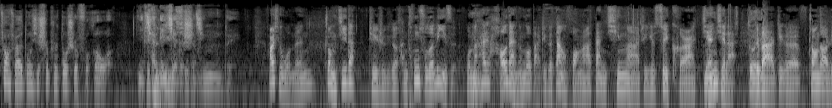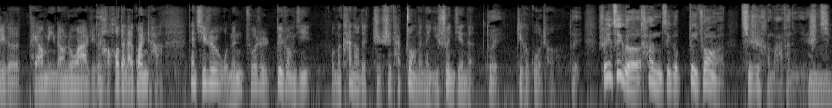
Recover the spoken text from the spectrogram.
撞出来的东西是不是都是符合我以前理解的事情？嗯对，而且我们撞鸡蛋，这是一个很通俗的例子，我们还好歹能够把这个蛋黄啊、蛋清啊这些碎壳啊捡起来，对吧？这个装到这个培养皿当中啊，这个好好的来观察。但其实我们说是对撞机，我们看到的只是它撞的那一瞬间的对，这个过程。对，所以这个看这个对撞啊，其实很麻烦的一件事情。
